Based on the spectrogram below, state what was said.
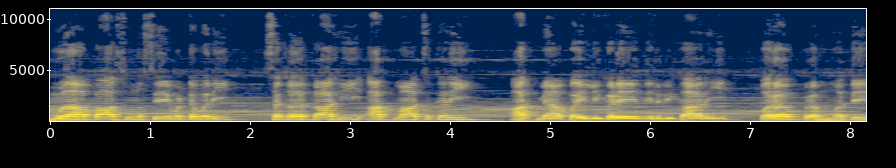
मुळापासून सेवटवरी सकळ काही आत्माच करी आत्म्या पैलीकडे निर्विकारी परब्रह्मते.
